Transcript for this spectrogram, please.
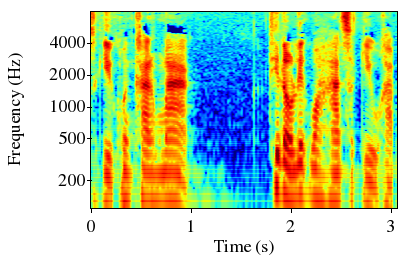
skill ค่อนข้างมาก ที่เราเรียกว่า hard skill ครับ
